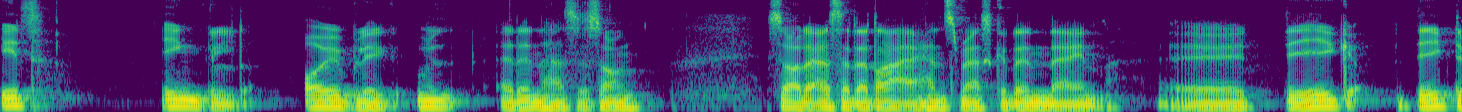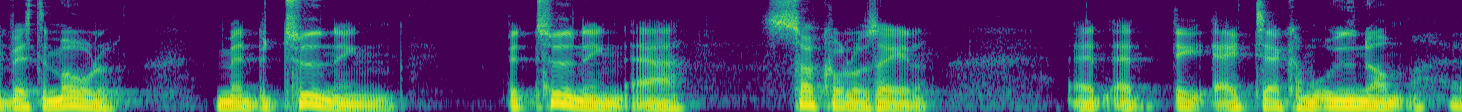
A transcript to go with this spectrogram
et enkelt øjeblik ud af den her sæson, så er det altså, der drejer han smasker den der ind. Øh, det, er ikke, det er ikke det bedste mål, men betydningen, betydningen er så kolossal, at, at det er ikke til at komme udenom. Øh,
